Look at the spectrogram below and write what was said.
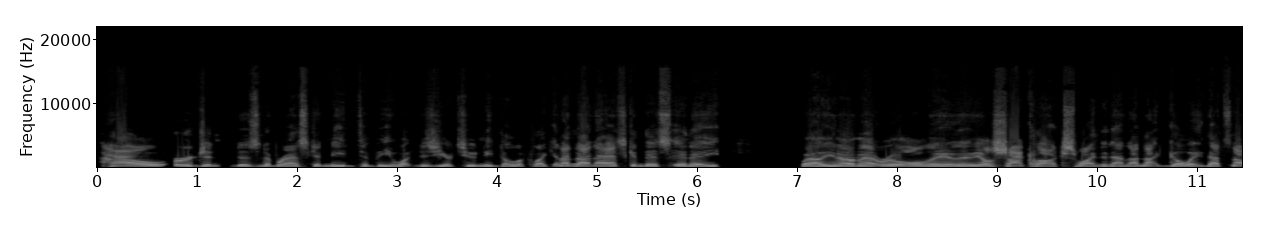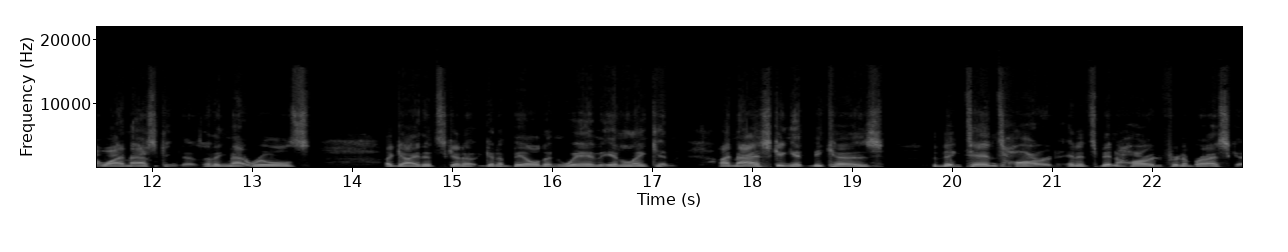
how urgent does Nebraska need to be? What does year two need to look like? And I'm not asking this in a well, you know, Matt Rhule, the, the old shot clock's winding down. I'm not going. That's not why I'm asking this. I think Matt Rhule's a guy that's gonna gonna build and win in Lincoln. I'm asking it because the Big Ten's hard, and it's been hard for Nebraska,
